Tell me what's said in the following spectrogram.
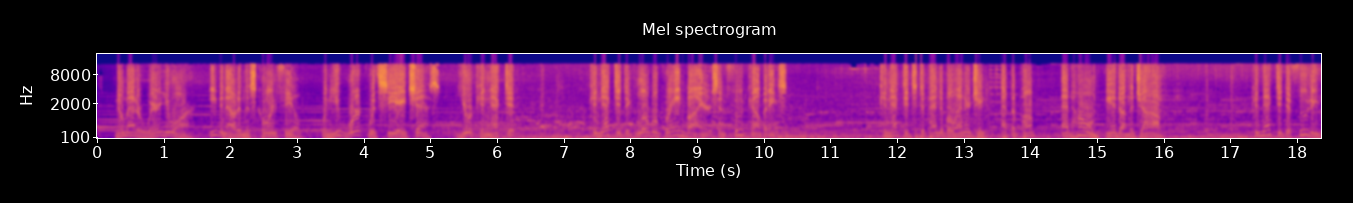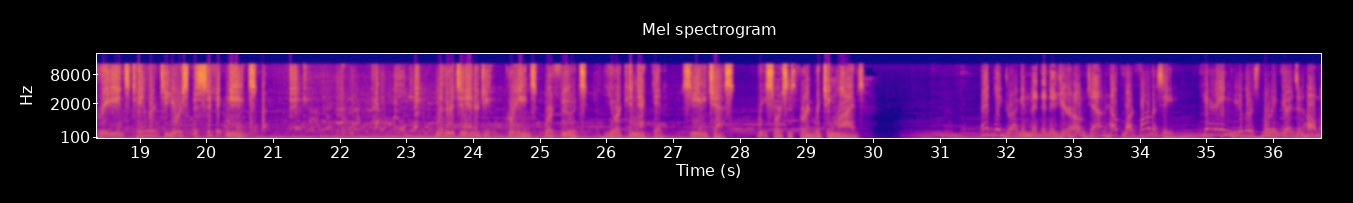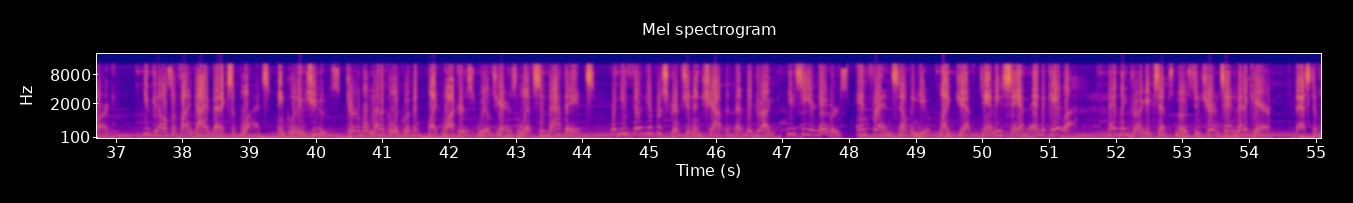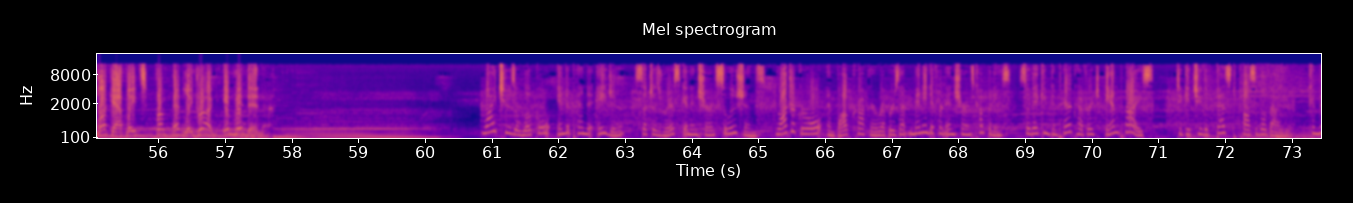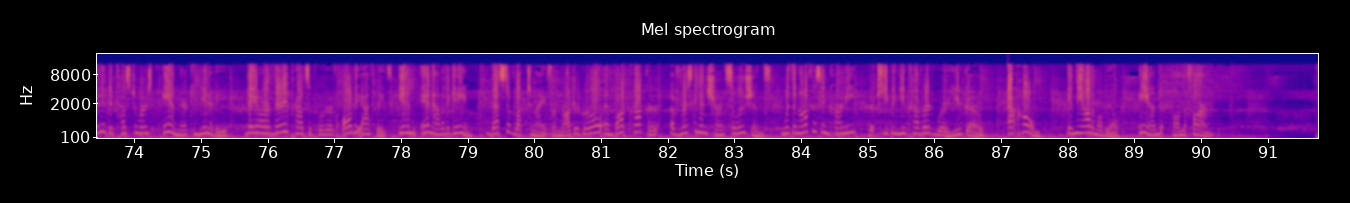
No matter where you are, even out in this cornfield, when you work with CHS, you're connected. Connected to global grain buyers and food companies. Connected to dependable energy at the pump, at home, and on the job. Connected to food ingredients tailored to your specific needs. Whether it's in energy, grains, or foods, You're connected. CHS. Resources for enriching lives. Pedley Drug in Minden is your hometown Health Mart pharmacy, carrying Mueller sporting goods and Hallmark. You can also find diabetic supplies, including shoes, durable medical equipment like walkers, wheelchairs, lifts, and bath aids. When you fill your prescription and shop at Pedley Drug, you see your neighbors and friends helping you, like Jeff, Tammy, Sam, and Michaela. Pedley Drug accepts most insurance and Medicare. Best of luck, athletes, from Pedley Drug in Minden. Why choose a local, independent agent such as Risk and Insurance Solutions? Roger Girl and Bob Crocker represent many different insurance companies, so they can compare coverage and price to get you the best possible value. Committed to customers and their community, they are a very proud supporter of all the athletes in and out of the game. Best of luck tonight from Roger Girl and Bob Crocker of Risk and Insurance Solutions, with an office in Kearney, but keeping you covered where you go. At home, in the automobile, and on the farm.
